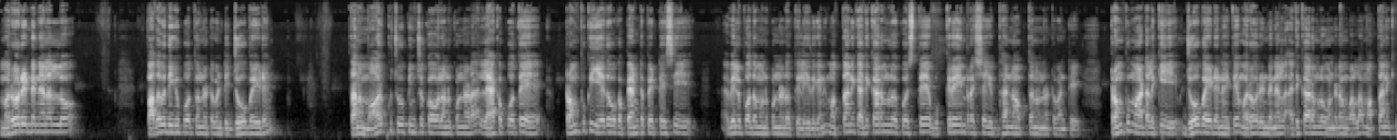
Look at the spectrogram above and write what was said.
మరో రెండు నెలల్లో పదవి దిగిపోతున్నటువంటి జో బైడెన్ తన మార్కు చూపించుకోవాలనుకున్నాడా? లేకపోతే ట్రంప్కి ఏదో ఒక పెంట పెట్టేసి వెళ్ళిపోదాం అనుకున్నాడో తెలియదు కానీ మొత్తానికి అధికారంలోకి వస్తే ఉక్రెయిన్ రష్యా యుద్ధాన్ని ఆపుతానున్నటువంటి ట్రంప్ మాటలకి జో బైడెన్ అయితే మరో రెండు నెలలు అధికారంలో ఉండడం వల్ల మొత్తానికి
